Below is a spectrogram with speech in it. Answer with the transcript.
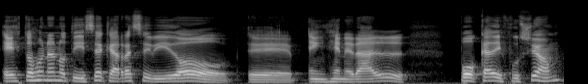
Esto es una noticia que ha recibido eh, en general poca difusión.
